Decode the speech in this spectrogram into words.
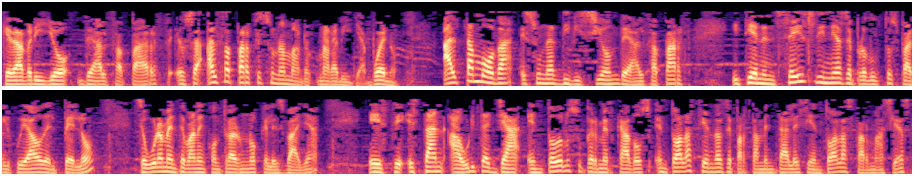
que da brillo de Alpha Parf. O sea, Alpha Parf es una mar- maravilla. Bueno, Alta Moda es una división de Alpha Parf y tienen seis líneas de productos para el cuidado del pelo. Seguramente van a encontrar uno que les vaya. Este, están ahorita ya en todos los supermercados, en todas las tiendas departamentales y en todas las farmacias.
